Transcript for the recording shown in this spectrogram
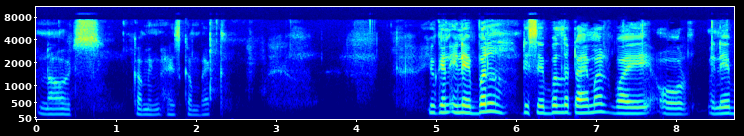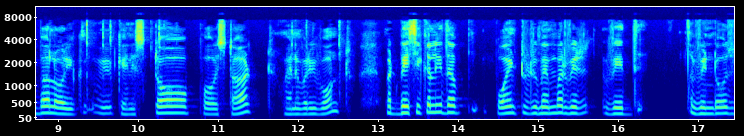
now it's coming has come back you can enable disable the timer by or enable or you, you can stop or start whenever you want. But basically the point to remember with with windows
